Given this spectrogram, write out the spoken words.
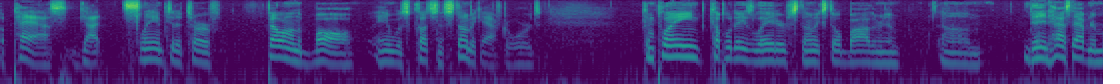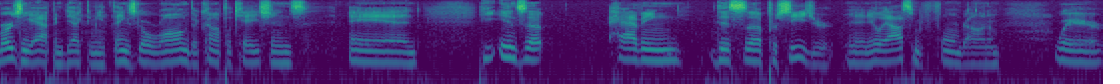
a pass, got slammed to the turf, fell on the ball, and was clutching his stomach afterwards. Complained a couple of days later, stomach still bothering him. Um, then has to have an emergency appendectomy. Things go wrong, there are complications, and he ends up having this uh, procedure, an ileostomy performed on him, where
